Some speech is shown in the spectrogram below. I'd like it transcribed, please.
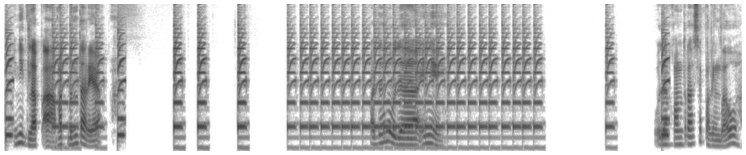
Ini gelap amat bentar ya. Padahal udah ini. Udah kontrasnya paling bawah.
